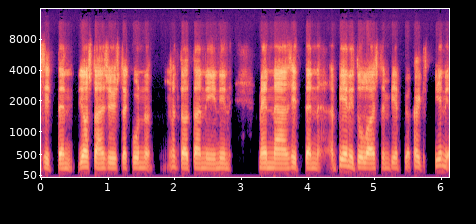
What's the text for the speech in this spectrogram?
sitten jostain syystä, kun tota, niin, niin mennään sitten pienituloisten, kaikista pieni,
